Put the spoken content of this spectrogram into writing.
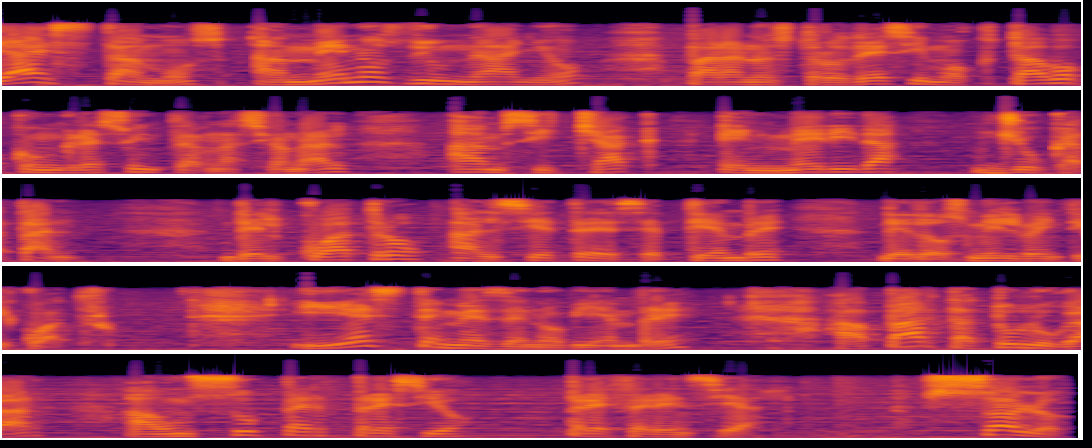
Ya estamos a menos de un año para nuestro décimo octavo Congreso Internacional AMSICHAC en Mérida, Yucatán, del 4 al 7 de septiembre de 2024. Y este mes de noviembre, aparta tu lugar a un superprecio preferencial. Solo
